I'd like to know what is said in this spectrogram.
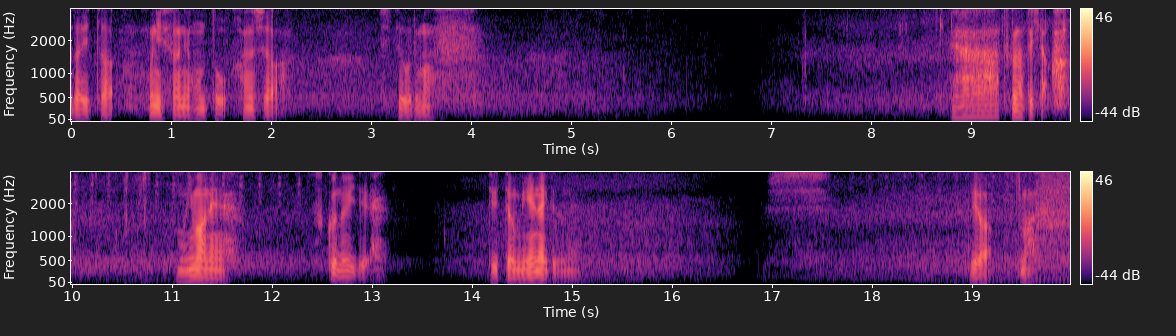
だいた小西さんに本当感謝しております。いや暑くなってきた。もう今ね服脱いでって言っても見えないけどね。では行きます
